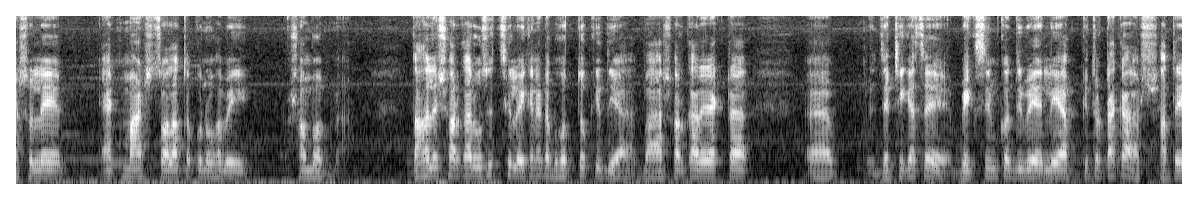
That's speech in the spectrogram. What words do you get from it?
আসলে এক মাস চলা তো কোনোভাবেই সম্ভব না। তাহলে সরকার উচিত ছিল এখানে একটা ভর্তুকি দেওয়া বা সরকারের একটা যে ঠিক আছে বেক্সিমকো দিবে, লেয়াপকৃত টাকা, সাথে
